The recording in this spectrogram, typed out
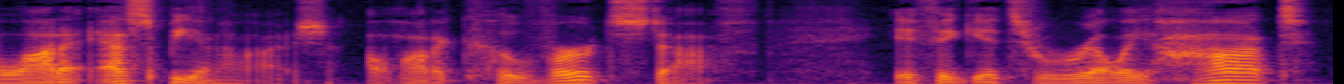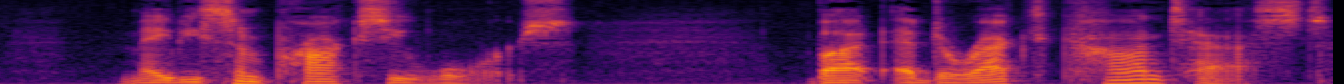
lot of espionage, a lot of covert stuff. If it gets really hot, maybe some proxy wars. But a direct contest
